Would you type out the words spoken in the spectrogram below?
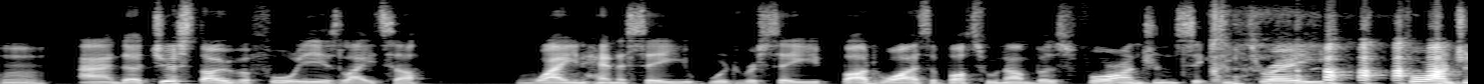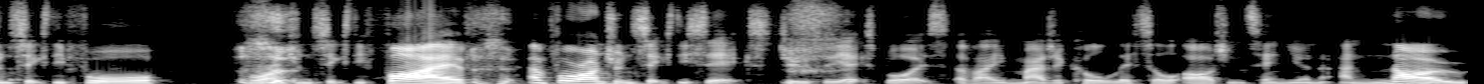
Mm. And uh, just over four years later, Wayne Hennessy would receive Budweiser bottle numbers 463, 464, 465, and 466 due to the exploits of a magical little Argentinian. And no,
